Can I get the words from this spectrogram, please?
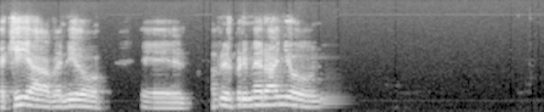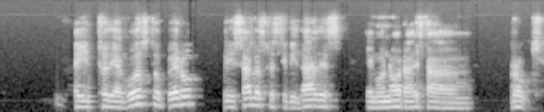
aquí ha venido el primer año a 8 de agosto, pero realizar las festividades en honor a esta parroquia.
